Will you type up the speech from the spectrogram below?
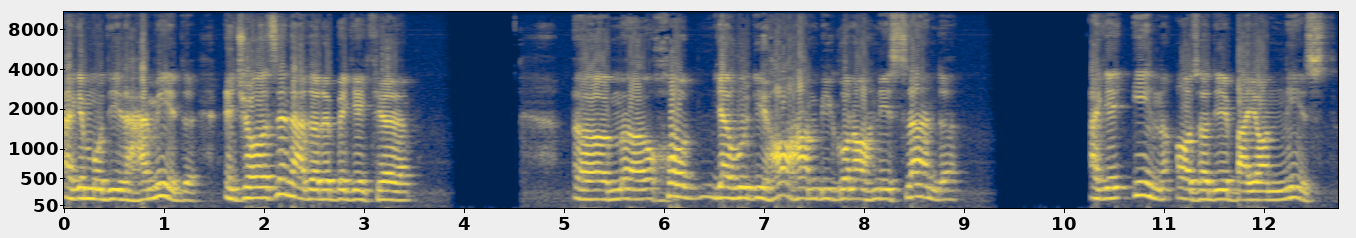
اگه مدیر حمید اجازه نداره بگه که خب یهودی ها هم بیگناه نیستند اگه این آزادی بیان نیست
